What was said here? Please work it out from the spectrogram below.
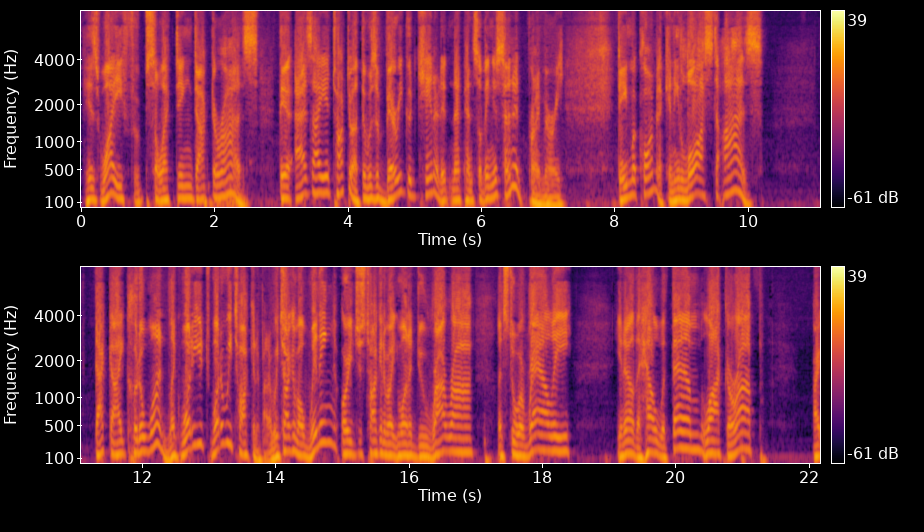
his wife selecting Dr. Oz. There, as I had talked about, there was a very good candidate in that Pennsylvania Senate primary, Dave McCormick, and he lost to Oz. That guy could have won. Like, what are you? What are we talking about? Are we talking about winning, or are you just talking about you want to do rah rah? Let's do a rally. You know, the hell with them. Lock her up. Are,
